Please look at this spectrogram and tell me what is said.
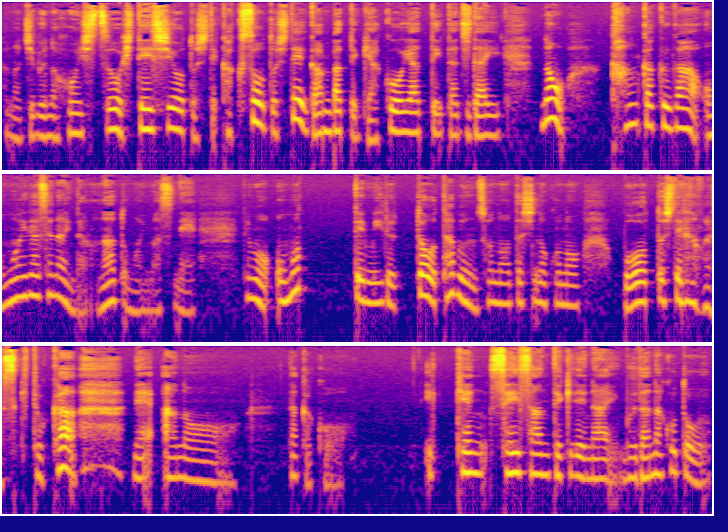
その自分の本質を否定しようとして隠そうとして頑張って逆をやっていた時代の感覚が思い出せないんだろうなと思いますね。でも思ってみると多分その私のこのぼーっとしてるのが好きとか ねあのなんかこう一見生産的でない無駄なこと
